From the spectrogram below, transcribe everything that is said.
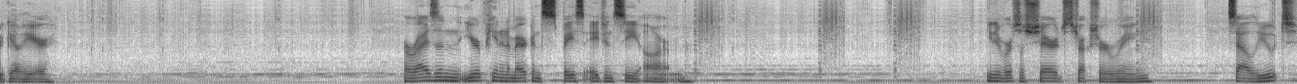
To go here? Horizon European and American Space Agency Arm. Universal Shared Structure Ring. Salute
